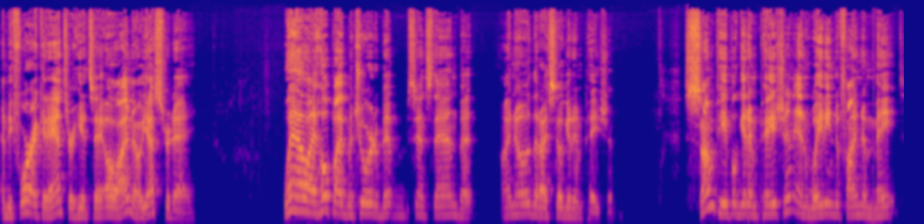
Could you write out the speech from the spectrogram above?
And before I could answer, he'd say, Oh, I know, yesterday. Well, I hope I've matured a bit since then, but I know that I still get impatient. Some people get impatient and waiting to find a mate.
